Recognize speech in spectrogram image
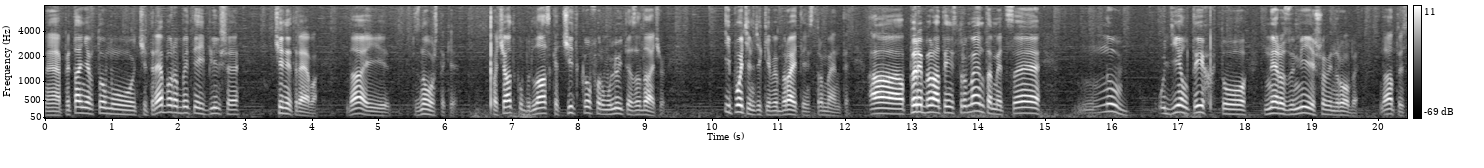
Е, Питання в тому, чи треба робити їх більше, чи не треба. Да? І знову ж таки, спочатку, будь ласка, чітко формулюйте задачу. І потім тільки вибирайте інструменти. А перебирати інструментами це ну, уділ тих, хто не розуміє, що він робить. Да? Тобто,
